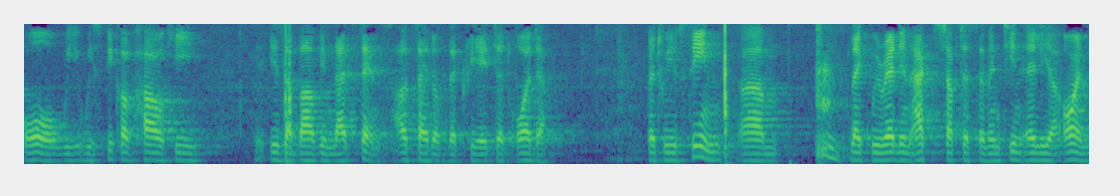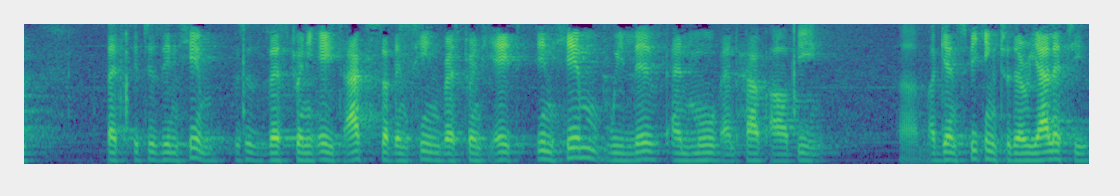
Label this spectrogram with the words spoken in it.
all, we, we speak of how he is above in that sense, outside of the created order. But we've seen, um, like we read in Acts chapter 17 earlier on, that it is in him, this is verse 28, Acts 17, verse 28, in him we live and move and have our being. Um, again, speaking to the reality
